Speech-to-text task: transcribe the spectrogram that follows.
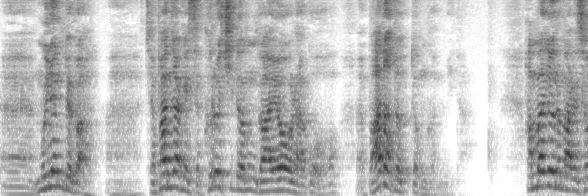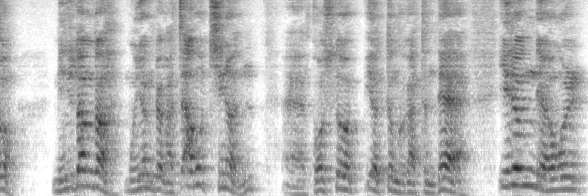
어, 문영배가 어, 재판장에서 그러시던가요? 라고 받아줬던 겁니다. 한마디로 말해서 민주당과 문영배가 짜고 치는 에, 고스톱이었던 것 같은데 이런 내용을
